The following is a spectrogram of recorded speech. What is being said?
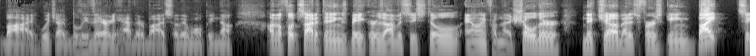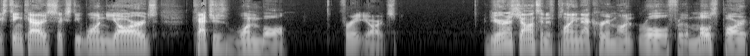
buy, which I believe they already had their buy, so they won't be. No. On the flip side of things, Baker's obviously still ailing from that shoulder. Nick Chubb had his first game bite, 16 carries, 61 yards, catches one ball for eight yards. D'Ernest Johnson is playing that Kareem Hunt role for the most part.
